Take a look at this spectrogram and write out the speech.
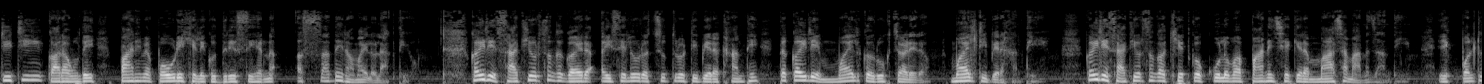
टिटी कराउँदै पानीमा पौडी खेलेको दृश्य हेर्न असाध्यै रमाइलो लाग्थ्यो। कहिले साथीहरूसँग गएर ऐसेलो र चुत्रो टिपेर खान्थे त कहिले मैलको रुख चढेर मैल टिपेर खान्थे। कहिले साथीहरूसँग खेतको कुलोमा पानी छेकेर माछा मार्न जान्थे? एकपल्ट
